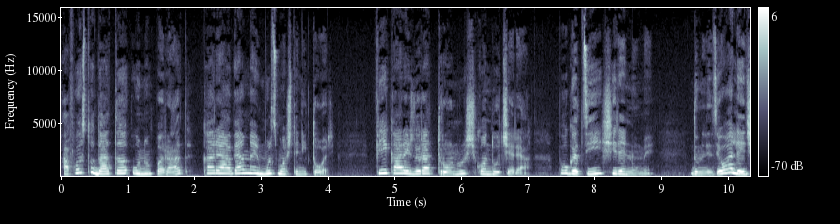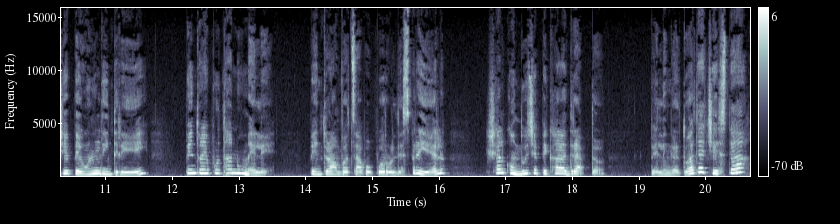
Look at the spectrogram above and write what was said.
A fost odată un împărat care avea mai mulți moștenitori – fiecare își dorea tronul și conducerea, bogății și renume. Dumnezeu alege pe unul dintre ei pentru a-i purta numele, pentru a învăța poporul despre el și a-l conduce pe calea dreaptă. Pe lângă toate acestea,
